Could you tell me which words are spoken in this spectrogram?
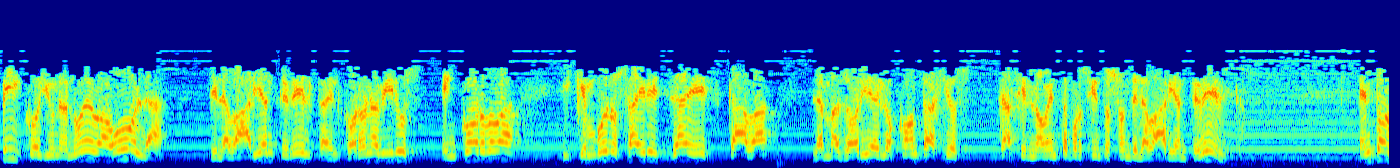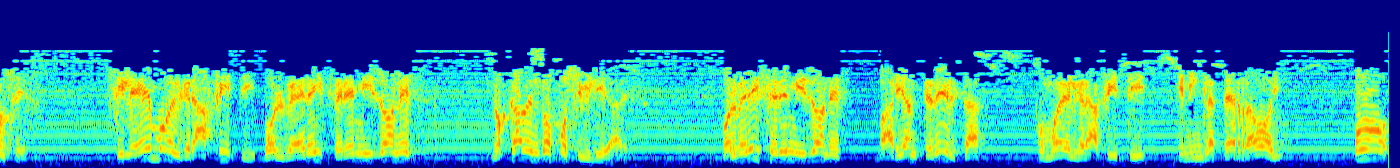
pico y una nueva ola de la variante Delta del coronavirus en Córdoba y que en Buenos Aires ya es cava la mayoría de los contagios, casi el 90% son de la variante Delta. Entonces, si leemos el graffiti Volveré y seré millones, nos caben dos posibilidades. Volveré y seré millones, variante Delta, como es el graffiti en Inglaterra hoy, o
